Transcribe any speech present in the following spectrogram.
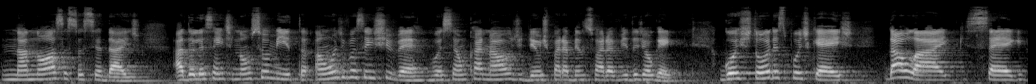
na nossa sociedade. Adolescente, não se omita. Aonde você estiver, você é um canal de Deus para abençoar a vida de alguém. Gostou desse podcast? Dá o like, segue.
